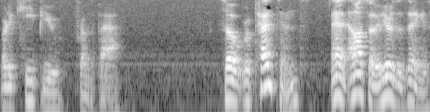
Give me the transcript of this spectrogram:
or to keep you from the path. So repentance, and also here's the thing is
